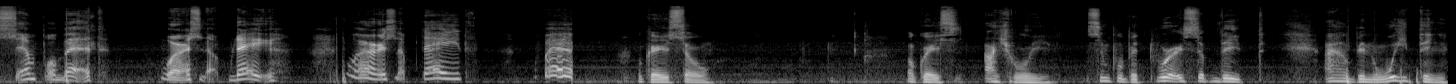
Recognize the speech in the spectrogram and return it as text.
Simple bet. Where's the update? Where is the update? Where? Okay, so. Okay, actually, simple bit. Where is the update? I have been waiting,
